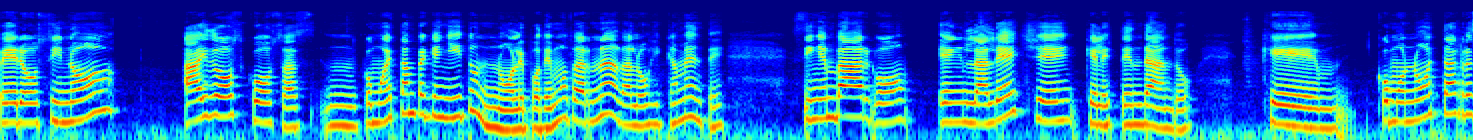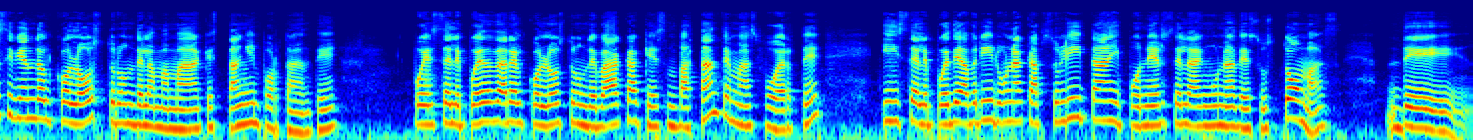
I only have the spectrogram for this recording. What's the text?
Pero si no, hay dos cosas. Mm, como es tan pequeñito, no le podemos dar nada, lógicamente. Sin embargo, en la leche que le estén dando, que mm, como no está recibiendo el colostrum de la mamá, que es tan importante, pues se le puede dar el colostrum de vaca, que es bastante más fuerte, y se le puede abrir una capsulita y ponérsela en una de sus tomas de,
